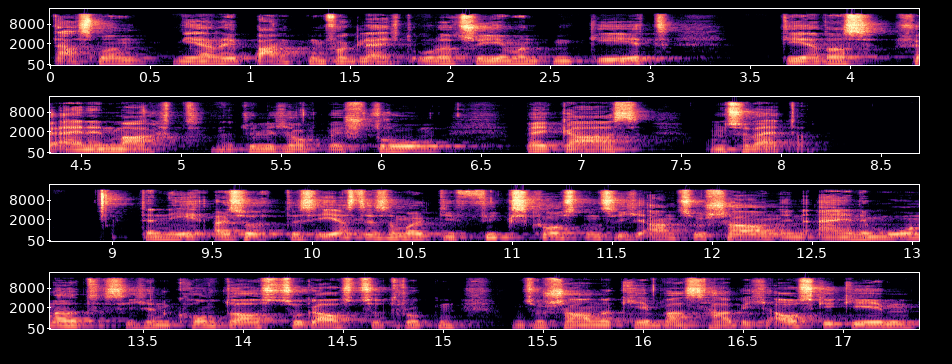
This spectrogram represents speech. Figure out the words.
dass man mehrere Banken vergleicht oder zu jemandem geht, der das für einen macht. Natürlich auch bei Strom, bei Gas und so weiter. Also das erste ist einmal die Fixkosten sich anzuschauen, in einem Monat sich einen Kontoauszug auszudrucken und zu schauen, okay, was habe ich ausgegeben,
